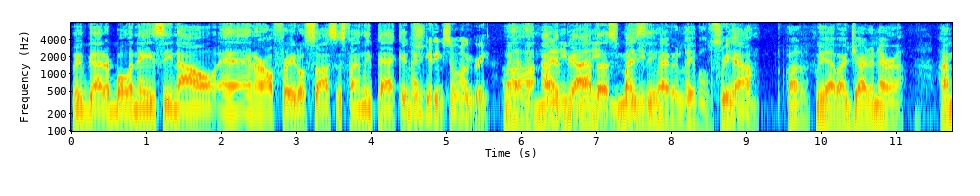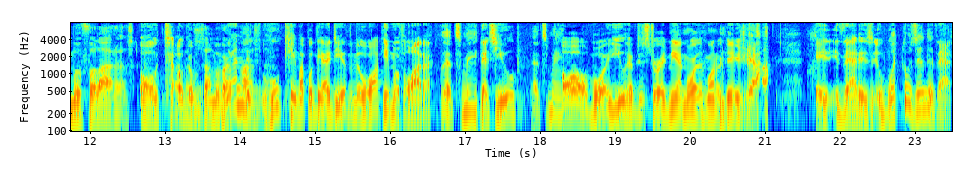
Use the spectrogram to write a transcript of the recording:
we've got our bolognese now, and our Alfredo sauce is finally packaged. I'm getting so hungry. We have Uh, many, many, arrabbiata, many private labels. Really? yeah. Well, We have our jardinera, our muffaladas. Oh, tell oh the, Some of our when did, who came up with the idea of the Milwaukee muffalata? That's me. That's you. That's me. Oh boy, you have destroyed me on more than one occasion. Yeah. Eh, that is what goes into that.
